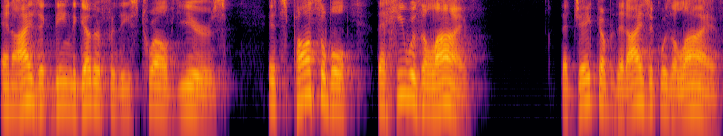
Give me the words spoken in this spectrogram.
and Isaac being together for these 12 years, it's possible that he was alive, that Jacob, that Isaac was alive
